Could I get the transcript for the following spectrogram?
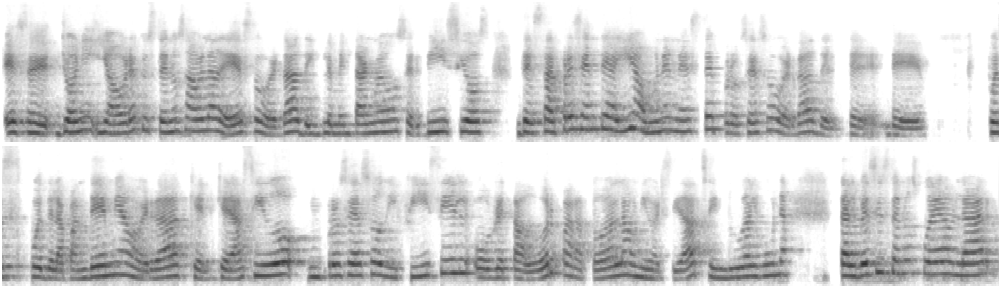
Ese, Johnny, y ahora que usted nos habla de esto, ¿verdad? De implementar nuevos servicios, de estar presente ahí aún en este proceso, ¿verdad? De, de, pues, pues de la pandemia, ¿verdad? Que, que, ha sido un proceso difícil o retador para toda la universidad, sin duda alguna. Tal vez si usted nos puede hablar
